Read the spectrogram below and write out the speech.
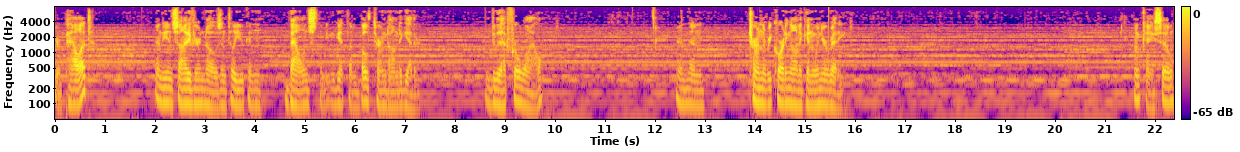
your palate and the inside of your nose until you can balance them. You can get them both turned on together. Do that for a while. And then turn the recording on again when you're ready. Okay, so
